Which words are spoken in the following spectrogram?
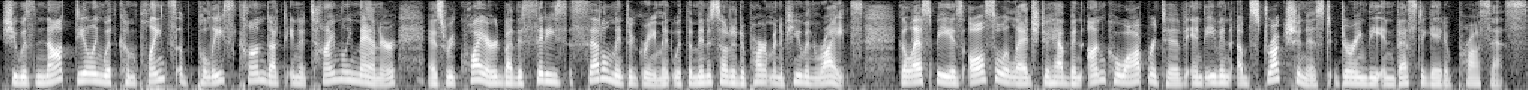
she was not dealing with complaints of police conduct in a timely manner as required by the city's settlement agreement with the Minnesota Department of Human Rights. Gillespie is also alleged to have been uncooperative and even obstructionist during the investigative process.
